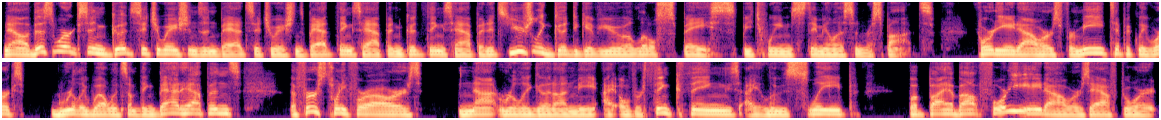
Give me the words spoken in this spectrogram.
Now, this works in good situations and bad situations. Bad things happen, good things happen. It's usually good to give you a little space between stimulus and response. 48 hours for me typically works really well when something bad happens the first 24 hours, not really good on me. I overthink things, I lose sleep. But by about 48 hours afterward,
